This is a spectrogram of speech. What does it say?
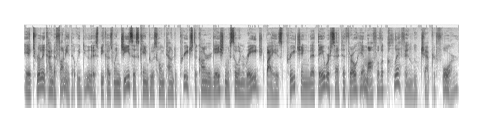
It's really kind of funny that we do this because when Jesus came to his hometown to preach, the congregation was so enraged by his preaching that they were set to throw him off of a cliff in Luke chapter 4.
